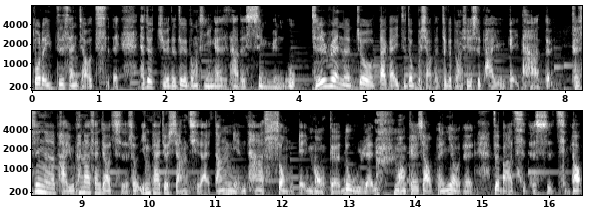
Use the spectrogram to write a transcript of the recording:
多了一只三角尺，哎，他就觉得这个东西应该是他的幸运物。其实 Rain 呢，就大概一直都不晓得这个东西是爬油给他的。可是呢爬油看到三角尺的时候，应该就想起来当年他送给某个路人、某个小朋友的这把尺的事情。哦，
